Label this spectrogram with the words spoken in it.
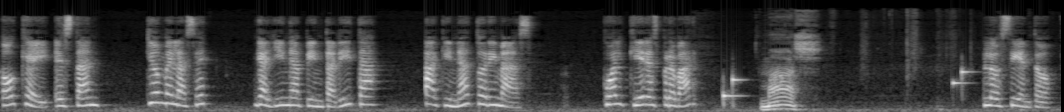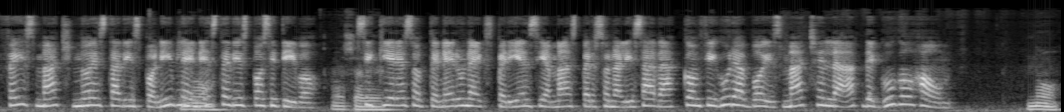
Ok, están. Yo me la sé. Gallina pintadita. Akinator y más. ¿Cuál quieres probar? Más. Lo siento, Face Match no está disponible en este dispositivo. Si quieres obtener una experiencia más personalizada, configura Voice Match en la app de Google Home. No.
